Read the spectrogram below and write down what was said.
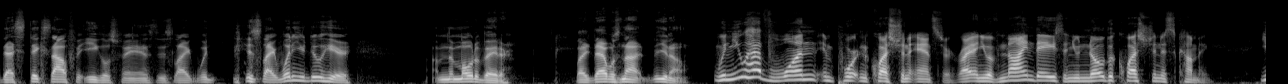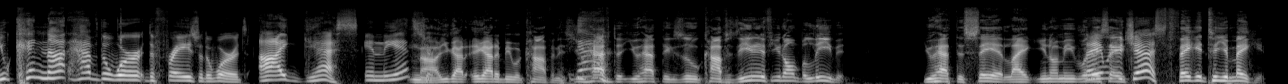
that sticks out for Eagles fans. It's like what it's like. What do you do here? I'm the motivator. Like that was not you know. When you have one important question to answer, right, and you have nine days, and you know the question is coming, you cannot have the word, the phrase, or the words "I guess" in the answer. No, you got it. Got to be with confidence. Yeah. You have to. You have to exude confidence, even if you don't believe it. You have to say it like you know what I mean. What say they it with say, your chest. Fake it till you make it.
